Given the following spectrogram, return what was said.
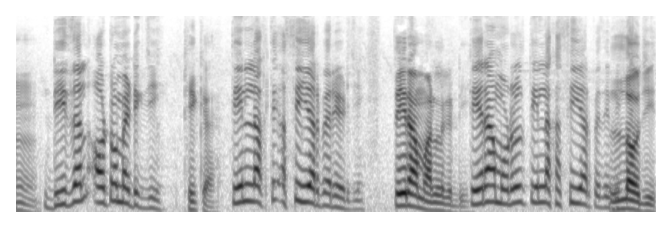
ਹੂੰ। ਡੀਜ਼ਲ ਆਟੋਮੈਟਿਕ ਜੀ। ਠੀਕ ਹੈ। 3 ਲੱਖ ਤੇ 80000 ਰੁਪਏ ਰੇਟ ਜੀ। 13 ਮਾਡਲ ਗੱਡੀ। 13 ਮਾਡਲ 3 ਲੱਖ 80000 ਰੁਪਏ ਦੇ ਵਿੱਚ ਲਓ ਜੀ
